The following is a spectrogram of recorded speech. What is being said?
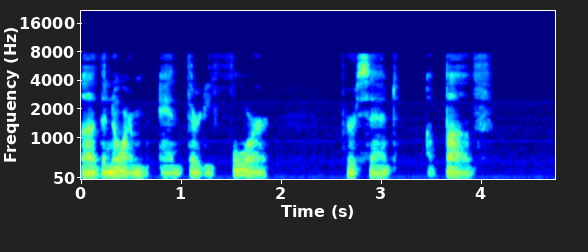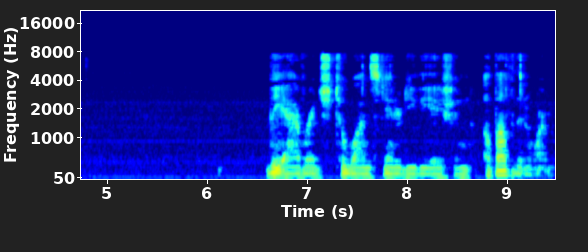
uh, the norm and 34% above the average to one standard deviation above the norm.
